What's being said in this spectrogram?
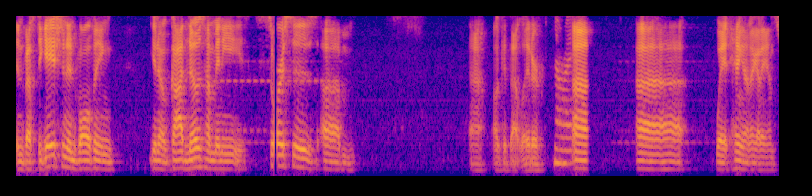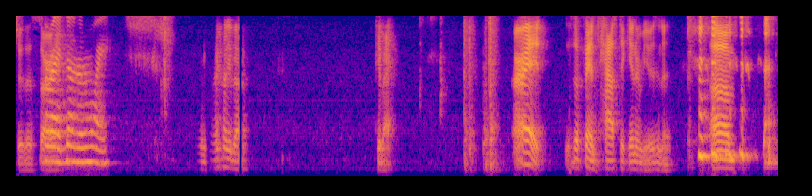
investigation involving, you know, God knows how many sources. Um, ah, I'll get that later. All right. Uh, uh, wait, hang on, I got to answer this. Sorry. All right, no, no, don't worry. Can I call you back? Okay, bye. All right. This is a fantastic interview, isn't it? Um,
